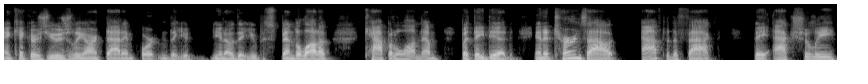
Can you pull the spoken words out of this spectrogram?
And kickers usually aren't that important that you you know that you spend a lot of capital on them, but they did. And it turns out after the fact, they actually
